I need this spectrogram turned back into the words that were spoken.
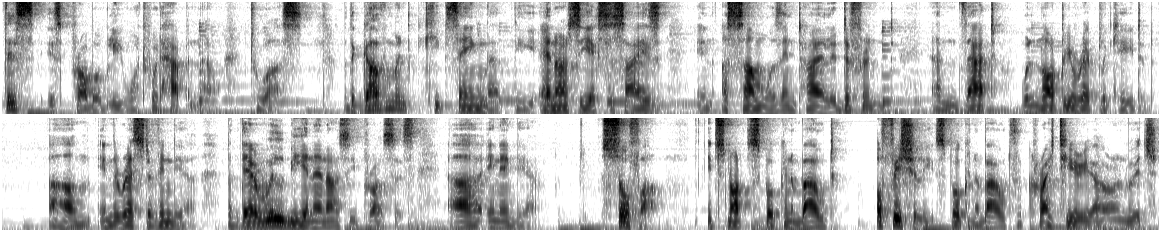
This is probably what would happen now to us. But the government keeps saying that the NRC exercise in Assam was entirely different and that will not be replicated um, in the rest of India. But there will be an NRC process uh, in India. So far, it's not spoken about officially spoken about the criteria on which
